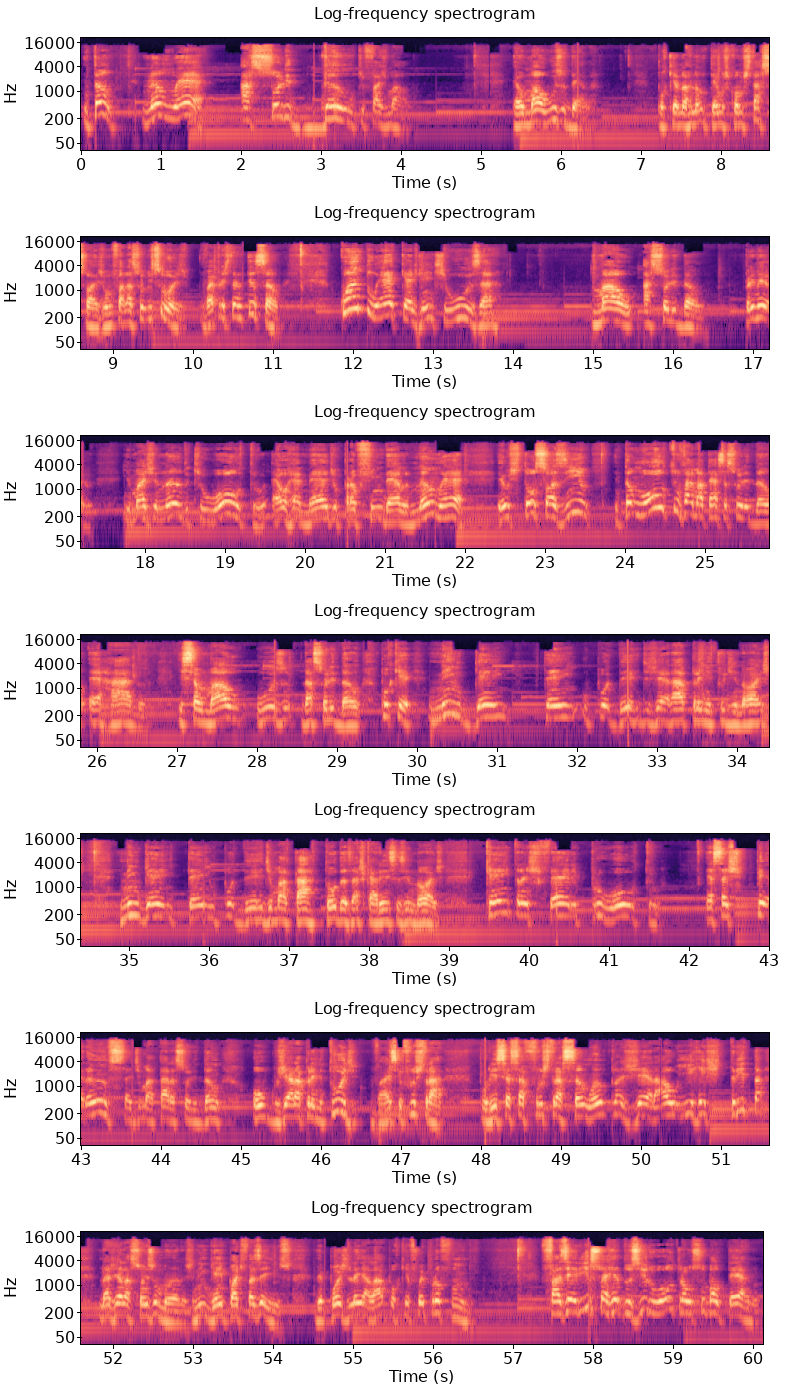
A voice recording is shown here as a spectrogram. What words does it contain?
Então, não é a solidão que faz mal é o mau uso dela. Porque nós não temos como estar sós. Vamos falar sobre isso hoje. Vai prestando atenção. Quando é que a gente usa mal a solidão? Primeiro, imaginando que o outro é o remédio para o fim dela. Não é. Eu estou sozinho, então o outro vai matar essa solidão. É errado. Isso é um mau uso da solidão. Porque ninguém tem o poder de gerar plenitude em nós. Ninguém tem o poder de matar todas as carências em nós. Quem transfere para o outro essa esperança de matar a solidão ou gerar plenitude, vai se frustrar. Por isso, essa frustração ampla, geral e restrita nas relações humanas. Ninguém pode fazer isso. Depois leia lá porque foi profundo. Fazer isso é reduzir o outro a um subalterno,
